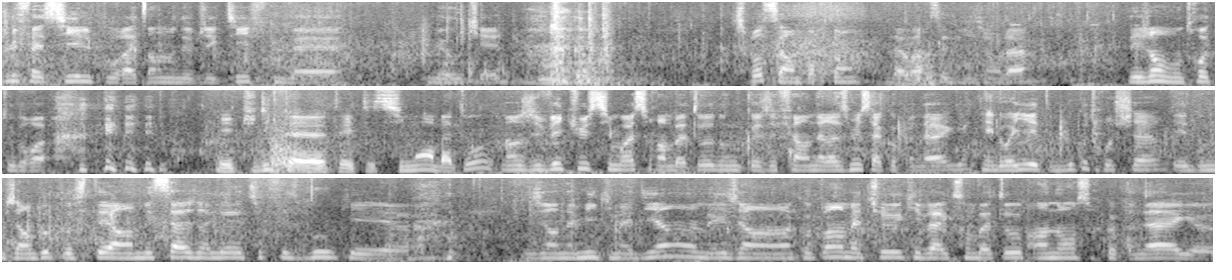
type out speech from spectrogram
plus facile pour atteindre mon objectif, mais, mais ok. Je pense que c'est important d'avoir cette vision-là les gens vont trop tout droit. Et tu dis que tu as, été 6 mois en bateau? Non, j'ai vécu 6 mois sur un bateau, donc euh, j'ai fait un Erasmus à Copenhague. Les loyers étaient beaucoup trop chers, et donc j'ai un peu posté un message à l'aide sur Facebook et euh, j'ai un ami qui m'a dit ah, mais j'ai un copain Mathieu qui va avec son bateau un an sur Copenhague. Euh,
